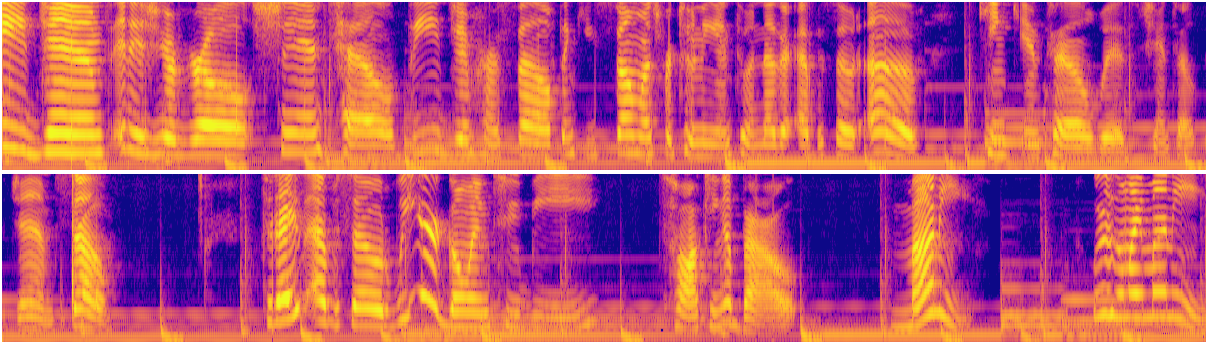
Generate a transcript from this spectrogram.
Hey, Gems, it is your girl, Shantel, the Gem herself. Thank you so much for tuning in to another episode of Kink and Tell with Shantel the Gem. So, today's episode, we are going to be talking about money. Who doesn't like money?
